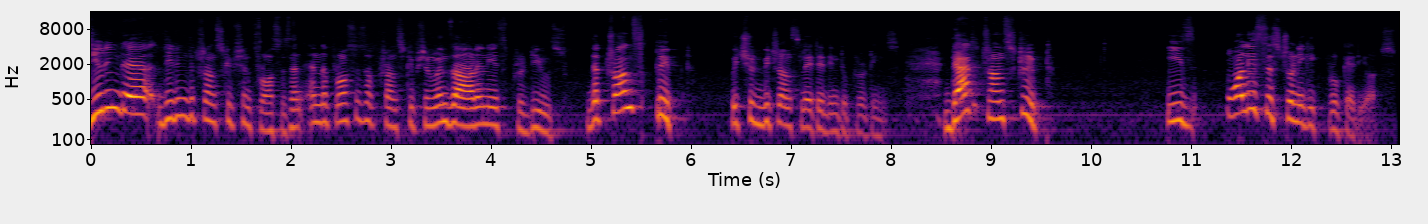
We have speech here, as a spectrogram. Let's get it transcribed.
During the, during the transcription process and, and the process of transcription when the RNA is produced, the transcript which should be translated into proteins, that transcript is polycistronic in prokaryotes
